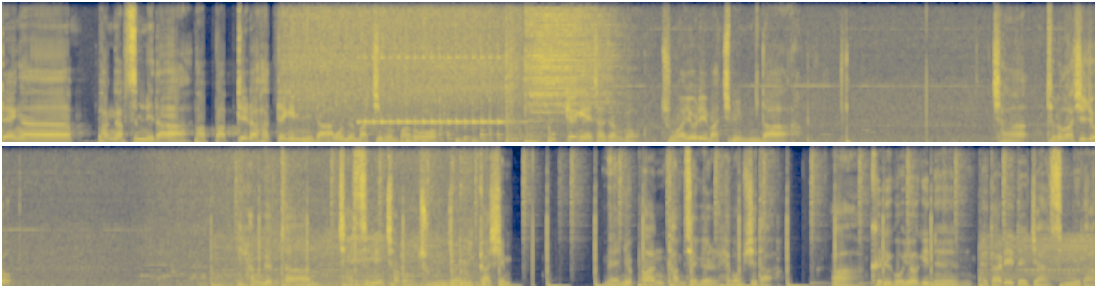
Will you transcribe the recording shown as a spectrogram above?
땡아 반갑습니다. 밥밥디라 핫땡입니다. 오늘 맛집은 바로 북경의 자전거 중화요리 맛집입니다. 자 들어가시죠. 향긋한 자스민차로 주문 전 입가심 메뉴판 탐색을 해봅시다. 아 그리고 여기는 배달이 되지 않습니다.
